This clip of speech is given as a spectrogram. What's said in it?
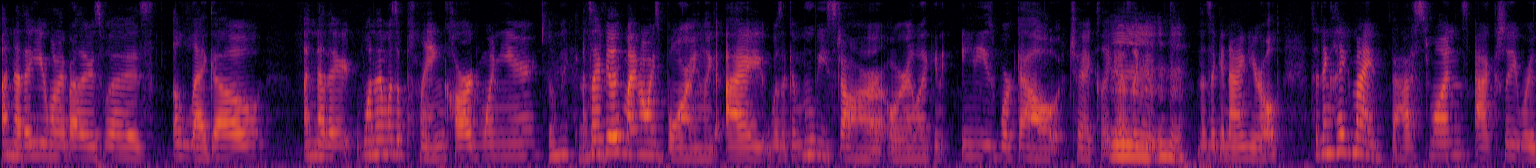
another year, one of my brothers was a Lego. Another one of them was a playing card one year. oh my god. And so I feel like mine were always boring. Like I was like a movie star or like an '80s workout chick. Like as like a, Mhm. as like a nine year old. So I think like my best ones actually were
